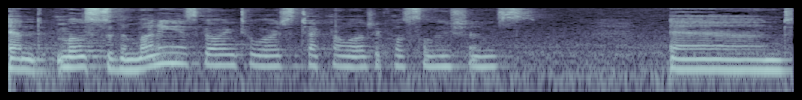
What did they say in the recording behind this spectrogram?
And most of the money is going towards technological solutions. And,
